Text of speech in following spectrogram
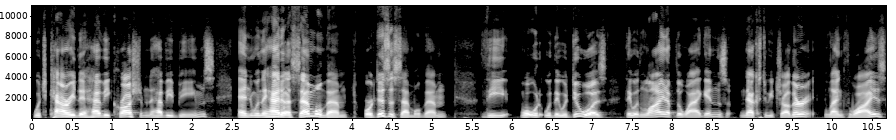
which carried the heavy crush and the heavy beams, and when they had to assemble them or disassemble them, the what, would, what they would do was they would line up the wagons next to each other lengthwise,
